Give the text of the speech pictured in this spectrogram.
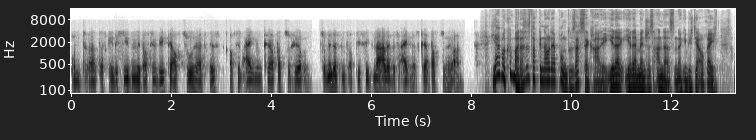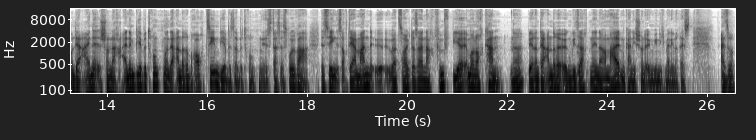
und äh, das gebe ich jedem mit auf den Weg, der auch zuhört, ist, auf den eigenen Körper zu hören. Zumindest auf die Signale des eigenen Körpers zu hören. Ja, aber guck mal, das ist doch genau der Punkt. Du sagst ja gerade, jeder, jeder Mensch ist anders und da gebe ich dir auch recht. Und der eine ist schon nach einem Bier betrunken und der andere braucht zehn Bier, bis er betrunken ist. Das ist wohl wahr. Deswegen ist auch der Mann überzeugt, dass er nach fünf Bier immer noch kann. Ne? Während der andere irgendwie sagt, nee, nach einem halben kann ich schon irgendwie nicht mehr den Rest. Also,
